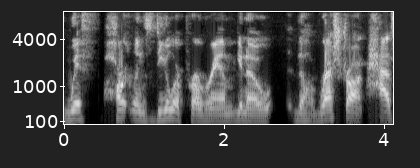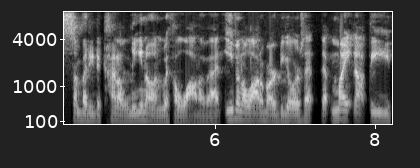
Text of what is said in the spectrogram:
with Heartland's dealer program, you know, the restaurant has somebody to kind of lean on with a lot of that. Even a lot of our dealers that, that might not be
